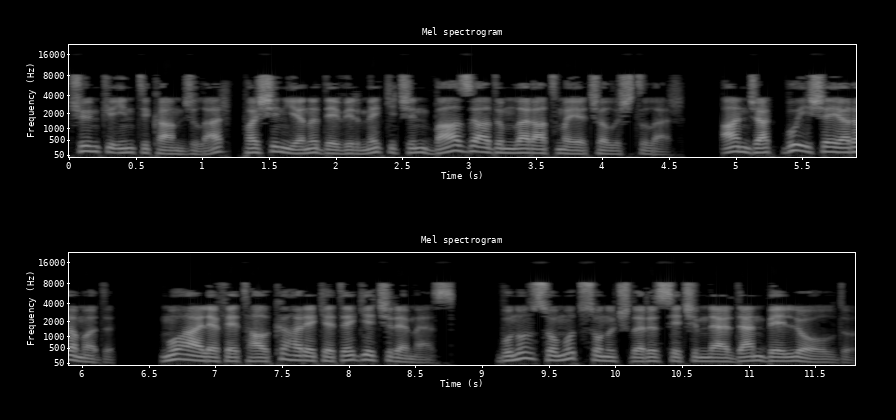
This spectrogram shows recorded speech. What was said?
Çünkü intikamcılar, Paşinyan'ı devirmek için bazı adımlar atmaya çalıştılar. Ancak bu işe yaramadı. Muhalefet halkı harekete geçiremez. Bunun somut sonuçları seçimlerden belli oldu.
